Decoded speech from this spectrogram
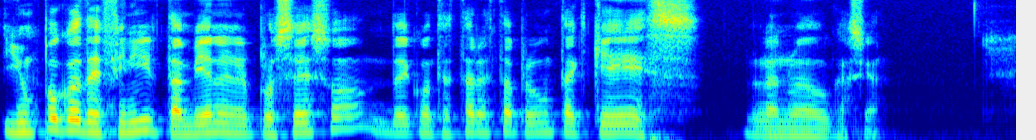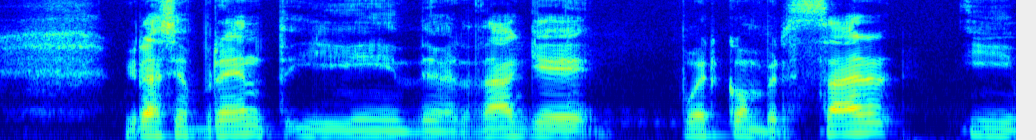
y un poco definir también en el proceso de contestar esta pregunta, ¿qué es la nueva educación? Gracias, Brent, y de verdad que poder conversar y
